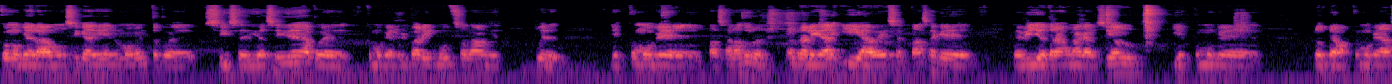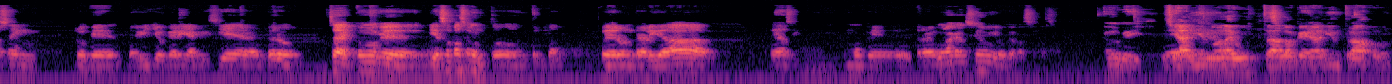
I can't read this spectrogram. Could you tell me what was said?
como que la música ahí en el momento, pues si se dio esa idea, pues como que everybody moves along it, with it. Y es como que pasa natural, en realidad. Y a veces pasa que Baby yo traje una canción y es como que los demás como que hacen lo que Baby yo quería que hicieran, pero, o sea, es como que, y eso pasa con todo, en verdad. Pero en realidad es así, como que traemos una canción y lo que pasa, pasa. Ok. Si a alguien no le gusta lo que alguien trajo,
